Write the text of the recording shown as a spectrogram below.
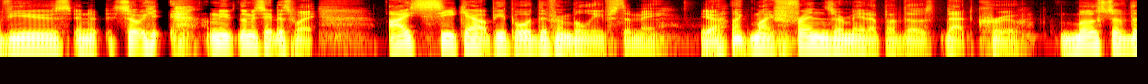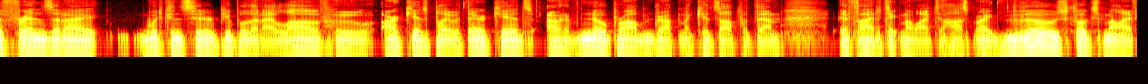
views and so he, let me let me say it this way. I seek out people with different beliefs than me. Yeah. Like my friends are made up of those that crew. Most of the friends that I would consider people that I love, who our kids play with their kids, I would have no problem dropping my kids off with them if I had to take my wife to the hospital. Like those folks in my life,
